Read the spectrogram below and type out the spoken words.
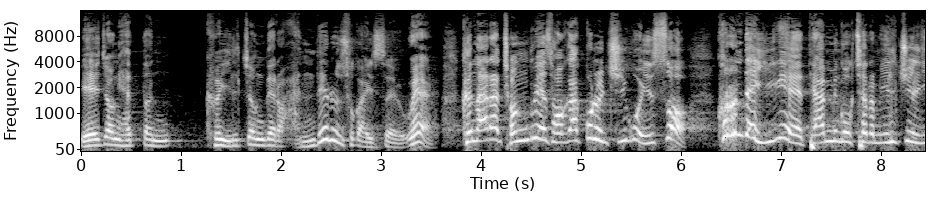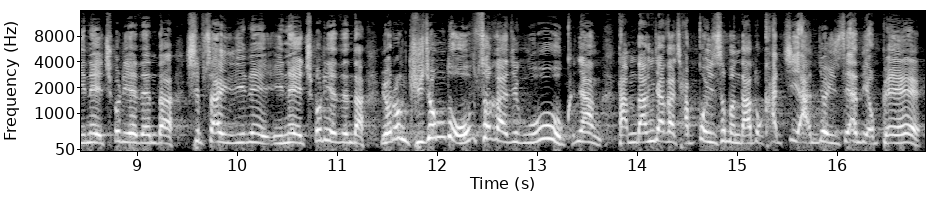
예정했던 그 일정대로 안 되는 수가 있어요. 왜? 그 나라 정부에서 허가권을 쥐고 있어. 그런데 이게 대한민국처럼 일주일 이내에 처리해야 된다, 14일 이내, 이내에 처리해야 된다, 이런 규정도 없어가지고 그냥 담당자가 잡고 있으면 나도 같이 앉아 있어야 돼, 옆에.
